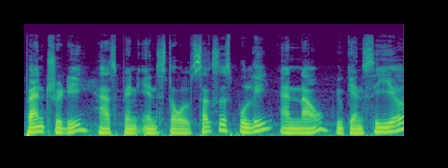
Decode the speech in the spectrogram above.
Paint 3D has been installed successfully and now you can see here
